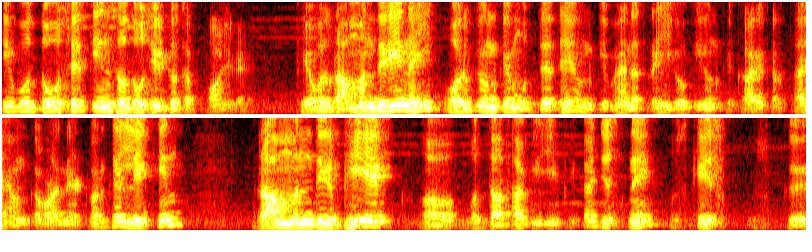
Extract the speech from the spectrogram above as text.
कि वो दो से तीन सौ दो सीटों तक पहुँच गए। केवल राम मंदिर ही नहीं, और भी उनके मुद्दे थे, उनकी मेहनत रही होगी, उनके कार्यकर्ता है, उनका बड़ा नेटवर्क है, लेकिन राम मंदिर भी एक मुद्दा था बीजेपी का जिसने उसके उसके,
